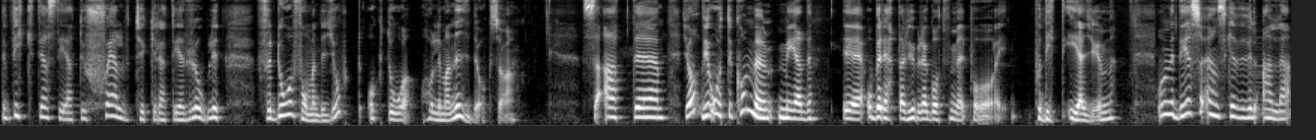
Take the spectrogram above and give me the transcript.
det viktigaste är att du själv tycker att det är roligt. För då får man det gjort och då håller man i det också. Så att, eh, ja, vi återkommer med eh, och berättar hur det har gått för mig på, på ditt e-gym. Och med det så önskar vi väl alla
